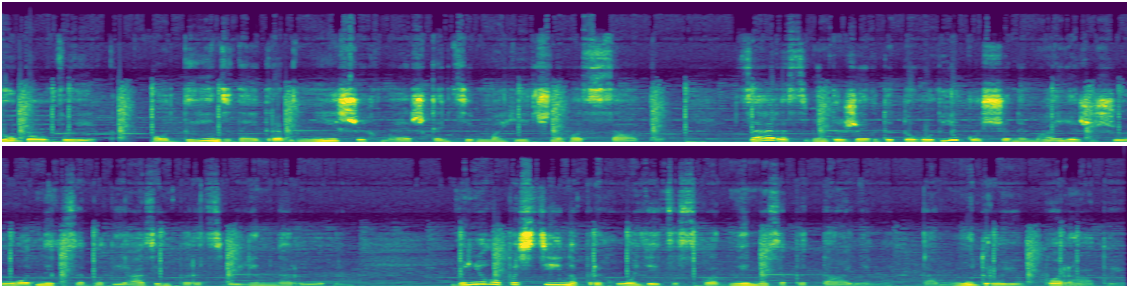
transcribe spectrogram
Дубовик один з найдревніших мешканців магічного саду. Зараз він дожив до того віку, що не має жодних зобов'язань перед своїм народом. До нього постійно приходять за складними запитаннями та мудрою порадою.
